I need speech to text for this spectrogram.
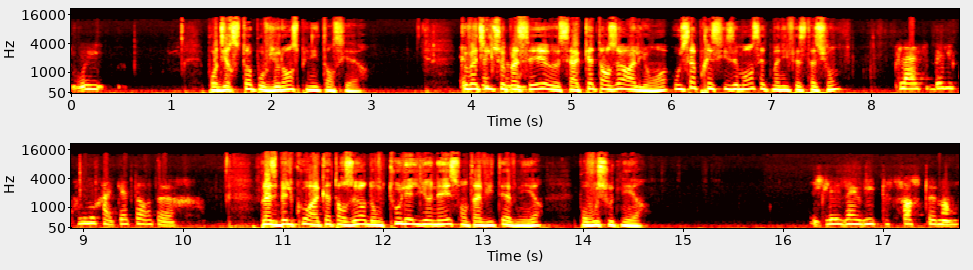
Oui, pour dire stop aux violences pénitentiaires. Que va-t-il se passer Euh, C'est à 14h à Lyon. hein. Où ça précisément, cette manifestation? Place Bellecour à 14h. Place Bellecour à 14h, donc tous les Lyonnais sont invités à venir pour vous soutenir. Je les invite fortement.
